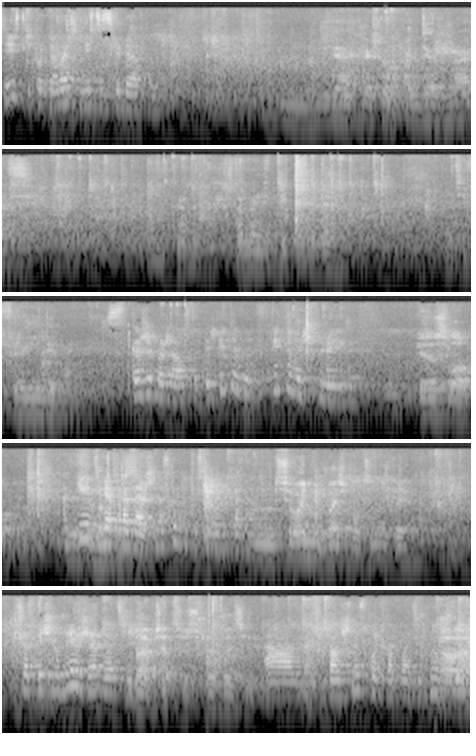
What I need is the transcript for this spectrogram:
сесть и продавать вместе с ребятами? Я их решил поддержать, скажем, чтобы они впитывали эти флюиды мои. Скажи, пожалуйста, ты впитываешь, впитываешь флюиды? Безусловно. Какие у тебя продажи? Насколько ты сегодня продал? Сегодня два с полтинника. 50 тысяч рублей уже оплатили. Да, 50 тысяч уже оплатили. А значит, должны сколько оплатить? Ну, А,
